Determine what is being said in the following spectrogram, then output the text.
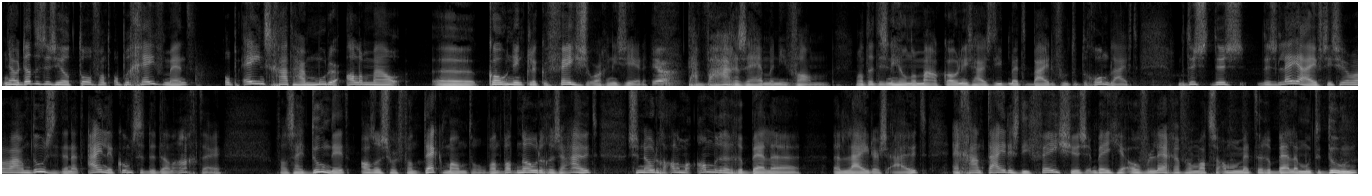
Nou, dat is dus heel tof, want op een gegeven moment, opeens gaat haar moeder allemaal eh, koninklijke feestjes organiseren. Ja, Daar waren ze helemaal niet van. Want het is een heel normaal koningshuis die met beide voeten op de grond blijft. Dus, dus, dus Lea heeft iets maar waarom doen ze dit? En uiteindelijk komt ze er dan achter van, zij doen dit als een soort van dekmantel. Want wat nodigen ze uit? Ze nodigen allemaal andere rebellen... eh, leiders uit en gaan tijdens die feestjes een beetje overleggen van wat ze allemaal met de rebellen moeten doen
